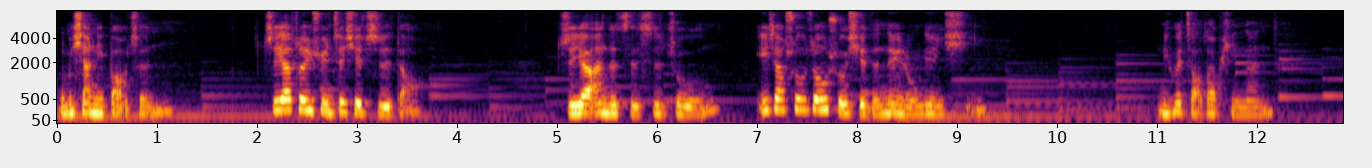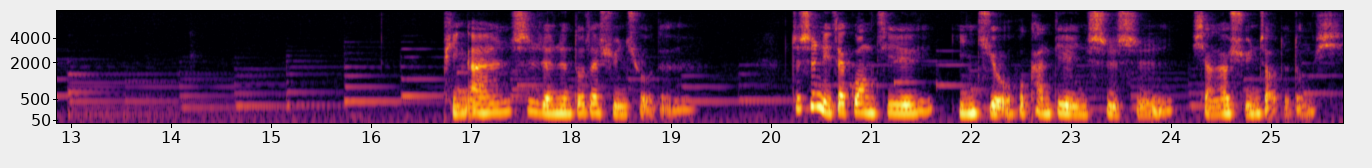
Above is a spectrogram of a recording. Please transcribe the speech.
我们向你保证，只要遵循这些指导，只要按着指示做，依照书中所写的内容练习，你会找到平安的。平安是人人都在寻求的，这是你在逛街、饮酒或看电影时想要寻找的东西。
